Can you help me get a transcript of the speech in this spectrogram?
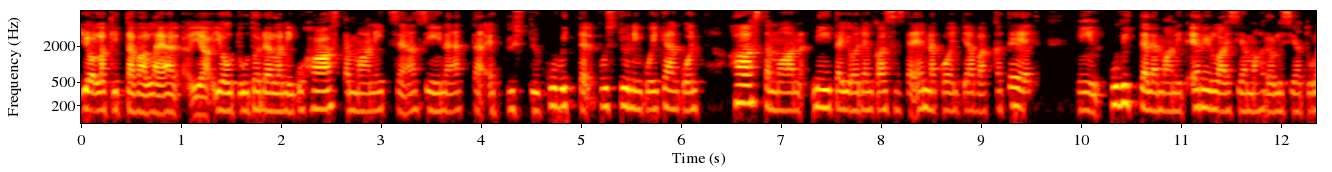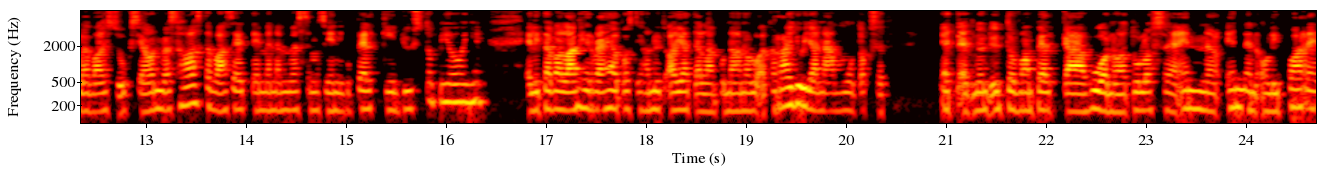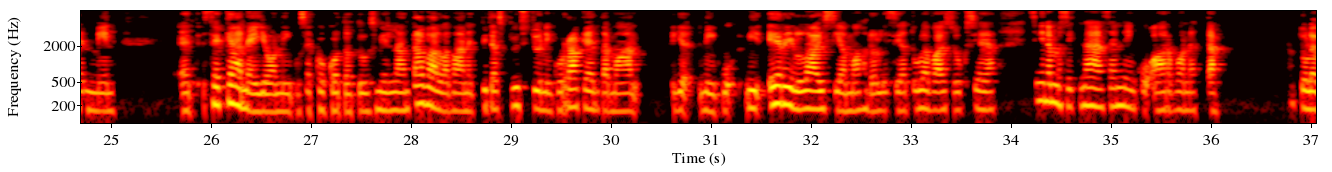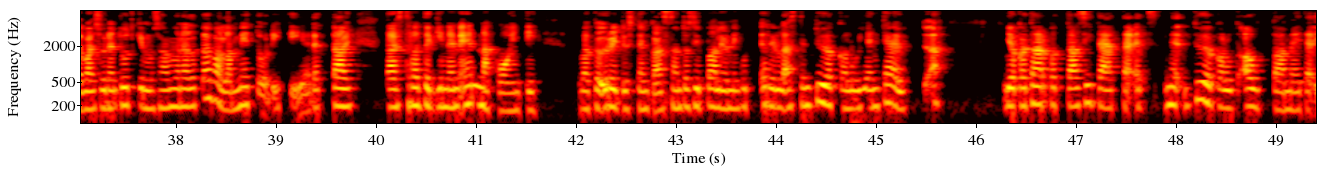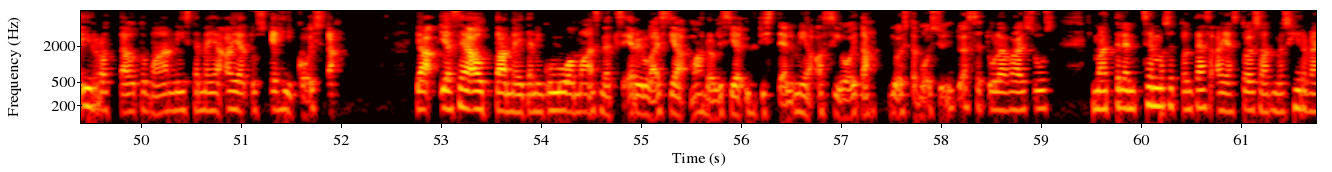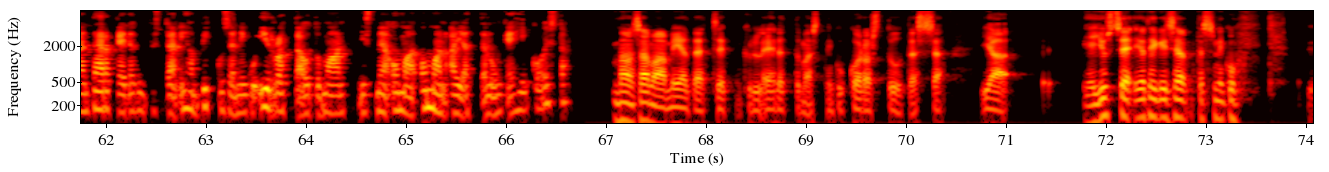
jollakin tavalla ja, ja joutuu todella niin kuin haastamaan itseään siinä, että, että pystyy, kuvitte- pystyy niin kuin ikään kuin haastamaan niitä, joiden kanssa sitä ennakointia vaikka teet, niin kuvittelemaan niitä erilaisia mahdollisia tulevaisuuksia. On myös haastavaa se, ettei mennä myös semmoisiin niin pelkkiin dystopioihin. Eli tavallaan hirveän helpostihan nyt ajatellaan, kun nämä on ollut aika rajuja nämä muutokset, että, että nyt on vain pelkkää huonoa tulossa ja ennen, ennen oli paremmin. Et sekään ei ole niin kuin se koko totuus millään tavalla, vaan että pitäisi pystyä niin kuin rakentamaan ja, niin kuin, niin erilaisia mahdollisia tulevaisuuksia. Ja siinä mä sitten näen sen niin kuin arvon, että tulevaisuuden tutkimus on monella tavalla metoditiede tai, tai strateginen ennakointi, vaikka yritysten kanssa on tosi paljon niin kuin erilaisten työkalujen käyttöä, joka tarkoittaa sitä, että, että ne työkalut auttaa meitä irrottautumaan niistä meidän ajatuskehikoista. Ja, ja se auttaa meitä niin kuin luomaan esimerkiksi erilaisia mahdollisia yhdistelmiä, asioita, joista voi syntyä se tulevaisuus. Mä ajattelen, että semmoiset on tässä ajassa toisaalta myös hirveän tärkeitä, että me pystytään ihan pikkusen niin kuin irrottautumaan niistä meidän oma, oman ajattelun kehikoista. Mä oon samaa mieltä, että se kyllä ehdottomasti niin kuin korostuu tässä. Ja, ja just se, jotenkin se tässä niin kuin,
